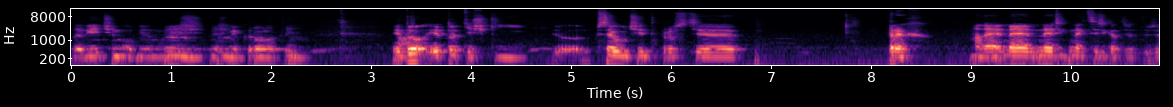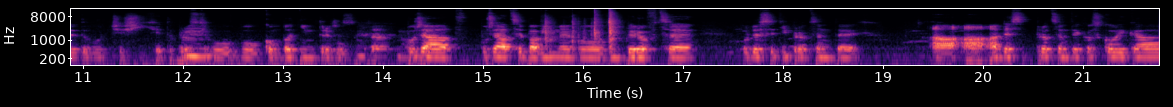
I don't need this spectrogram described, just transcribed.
ve větším objemu než, Hmm, než hmm, mikroloty. hmm. Je to, je to těžký eh, přeučit prostě trh. A ne, ne, ne, nechci říkat, že, že je to o Češích, je to prostě Hmm. o, o kompletním trhu. Tak, no. Pořád, pořád se bavíme o výběrovce, o 10% a, a, a 10% jako z kolika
